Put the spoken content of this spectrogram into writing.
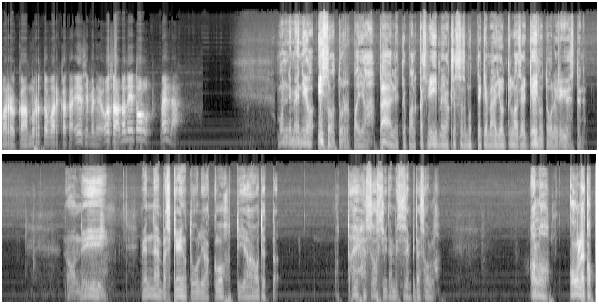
Varokaa murtovarkaita ensimmäinen osa. No niin, tullut. Mennään. Mun nimeni on Iso Turpa ja päällikkö palkkas viime jaksossa mut tekemään jonkinlaisen keinotuoliryöstön. No niin, mennäänpäs keinotuolia kohti ja otetta... Mutta eihän se ole siinä, missä sen pitäisi olla. Haloo, kuuleeko P?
